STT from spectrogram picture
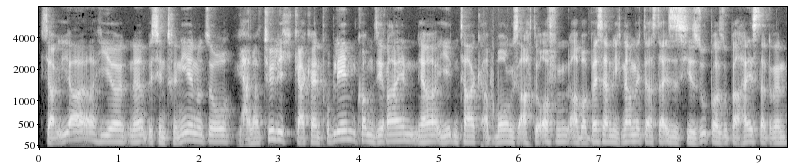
Ich sage, ja, hier ne, ein bisschen trainieren und so. Ja, natürlich, gar kein Problem. Kommen Sie rein. Ja, jeden Tag ab morgens 8 Uhr offen, aber besser nicht nachmittags. Da ist es hier super, super heiß da drin.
